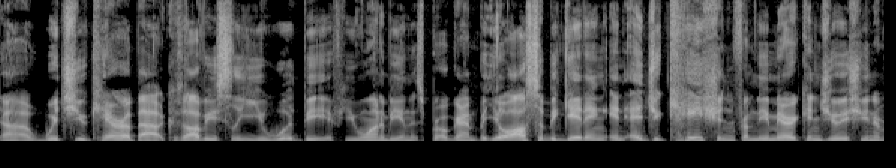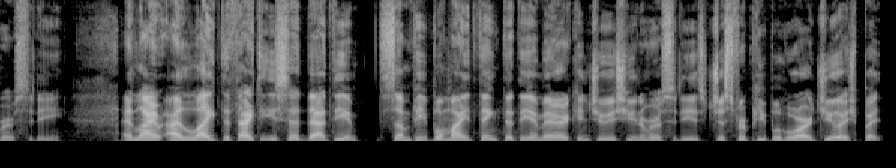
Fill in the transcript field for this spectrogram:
uh, which you care about, because obviously you would be if you want to be in this program, but you'll also be getting an education from the American Jewish University. And I, I like the fact that you said that. The, some people might think that the American Jewish University is just for people who are Jewish, but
